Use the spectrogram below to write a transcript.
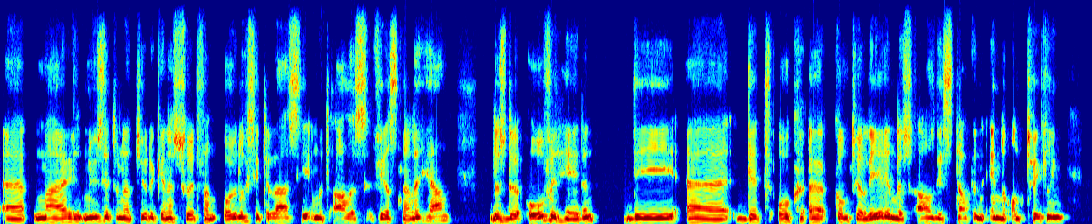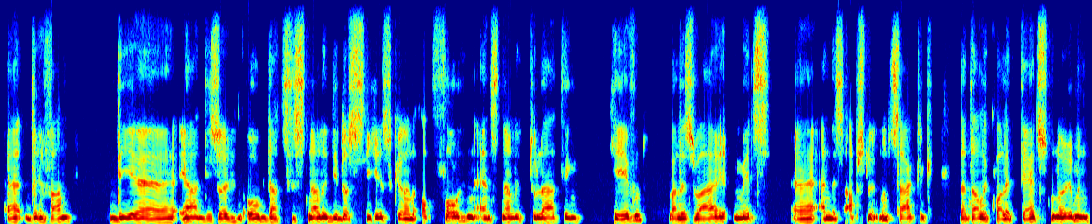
Uh, maar nu zitten we natuurlijk in een soort van oorlogssituatie en moet alles veel sneller gaan. Dus de overheden die uh, dit ook uh, controleren, dus al die stappen in de ontwikkeling ervan, die, ja, die zorgen ook dat ze sneller die dossiers kunnen opvolgen en sneller toelating geven. Weliswaar, mits en het is absoluut noodzakelijk dat alle kwaliteitsnormen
